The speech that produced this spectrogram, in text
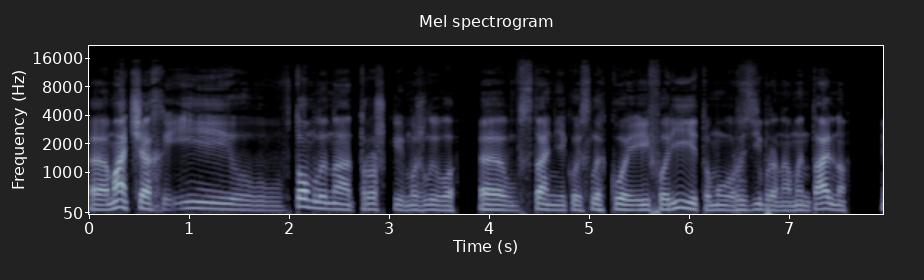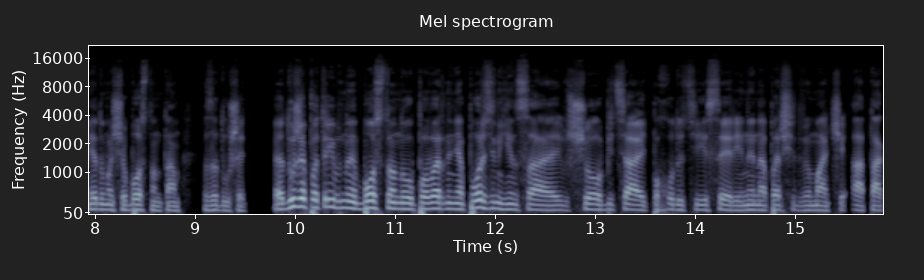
е, матчах, і втомлена трошки, можливо, е, в стані якоїсь легкої ейфорії, тому розібрана ментально. Я думаю, що Бостон там задушить. Е, Дуже потрібне Бостону повернення Порзінгінса, що обіцяють по ходу цієї серії не на перші дві матчі, а так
